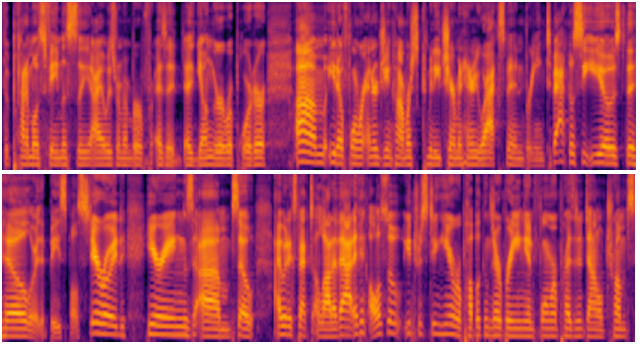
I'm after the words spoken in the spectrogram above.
the kind of most famously, I always remember as a, a younger reporter, um, you know, former Energy and Commerce Committee Chairman Henry Waxman bringing tobacco CEOs to the Hill or the baseball steroid hearings. Um, so I would expect a lot of that. I think also interesting here, Republicans are bringing in former President Donald Trump's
